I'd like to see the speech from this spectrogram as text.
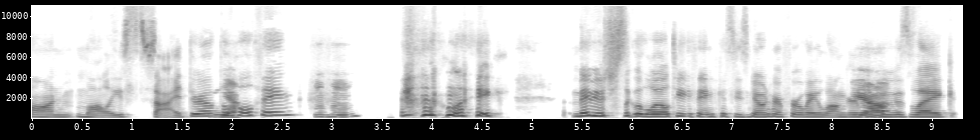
on Molly's side throughout the Yeah. whole thing. hmm like maybe it's just like a loyalty thing because he's known her for way longer. Yeah. But he was like,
